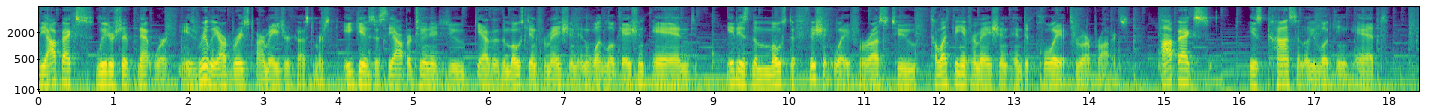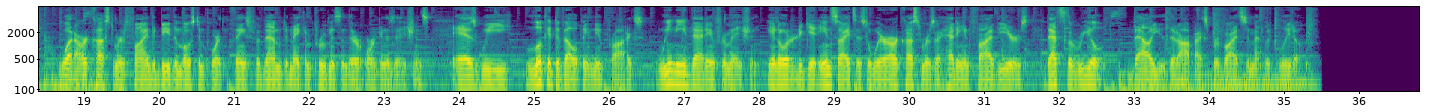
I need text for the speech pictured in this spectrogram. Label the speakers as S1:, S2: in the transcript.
S1: The OpX Leadership Network is really our bridge to our major customers. It gives us the opportunity to gather the most information in one location and it is the most efficient way for us to collect the information and deploy it through our products. OpX is constantly looking at what our customers find to be the most important things for them to make improvements in their organizations. As we look at developing new products, we need that information in order to get insights as to where our customers are heading in five years. That's the real value that OpX provides to Mettler Toledo.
